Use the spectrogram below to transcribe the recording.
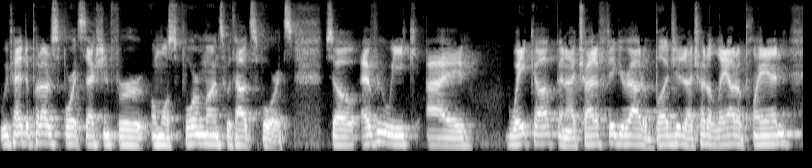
we've had to put out a sports section for almost four months without sports. So every week I wake up and I try to figure out a budget. I try to lay out a plan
